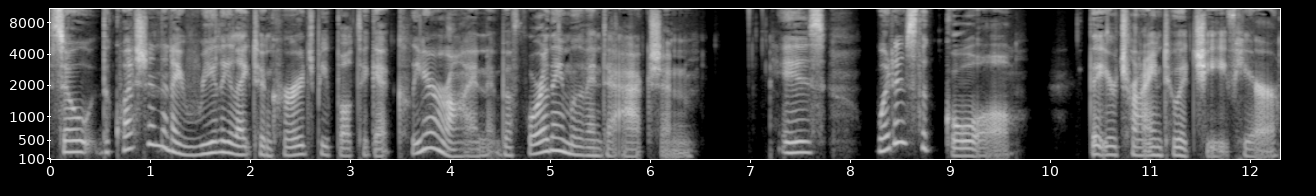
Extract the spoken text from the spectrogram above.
So, the question that I really like to encourage people to get clear on before they move into action is what is the goal that you're trying to achieve here?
